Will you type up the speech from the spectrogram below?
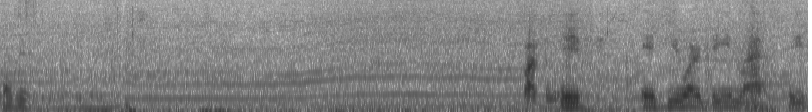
pleasure. Five. If if you are being lapped, please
